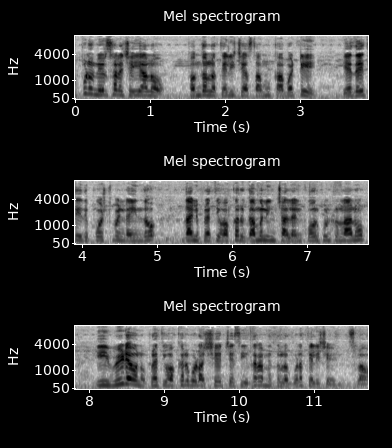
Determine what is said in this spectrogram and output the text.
ఎప్పుడు నిరసన చేయాలో తొందరలో తెలియచేస్తాము కాబట్టి ఏదైతే ఇది పోస్ట్పోన్ అయిందో దాన్ని ప్రతి ఒక్కరు గమనించాలని కోరుకుంటున్నాను. ఈ వీడియోను ప్రతి ఒక్కరు కూడా షేర్ చేసి ఇతర మిత్రులకు కూడా తెలియచేయండి. అస్సలం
